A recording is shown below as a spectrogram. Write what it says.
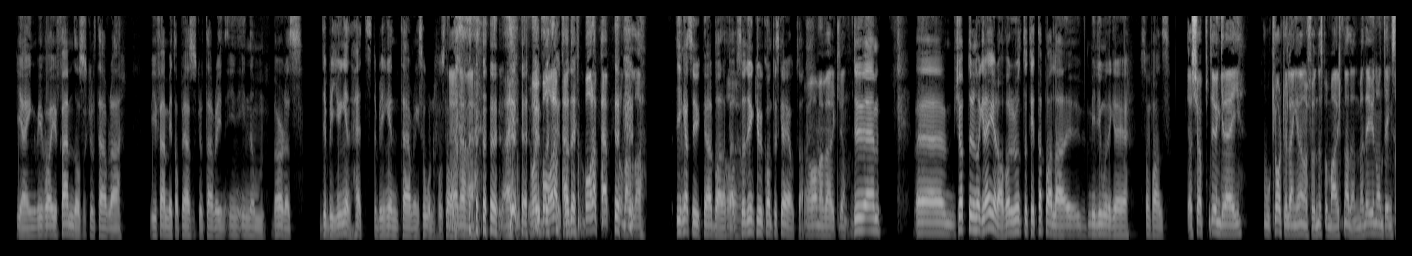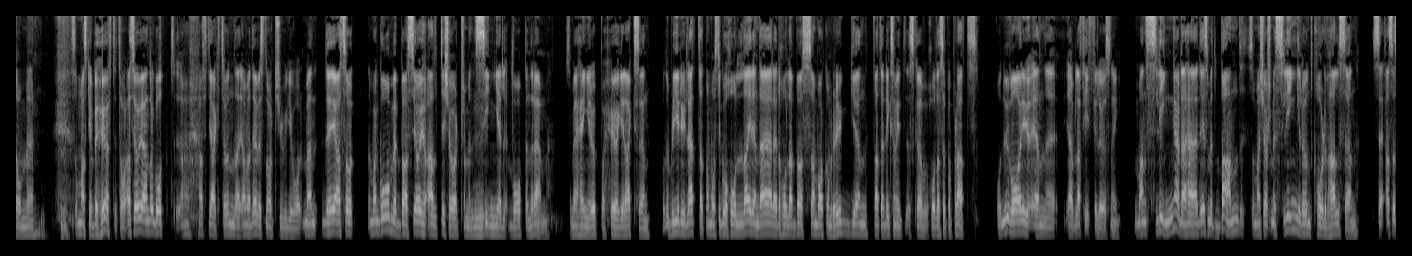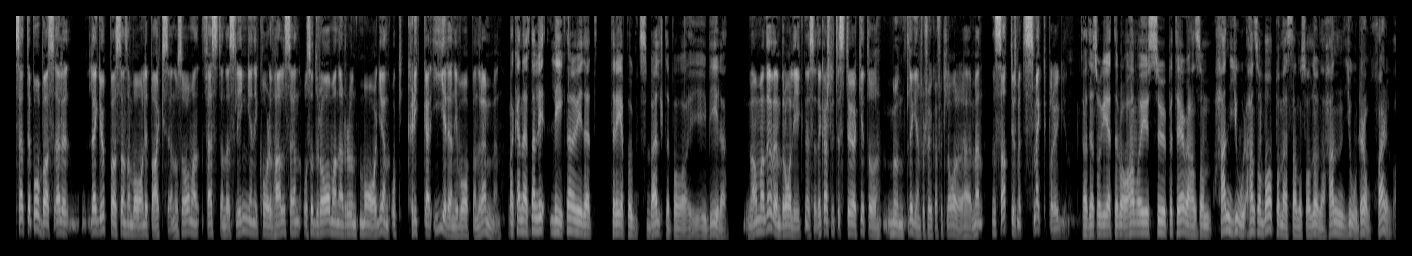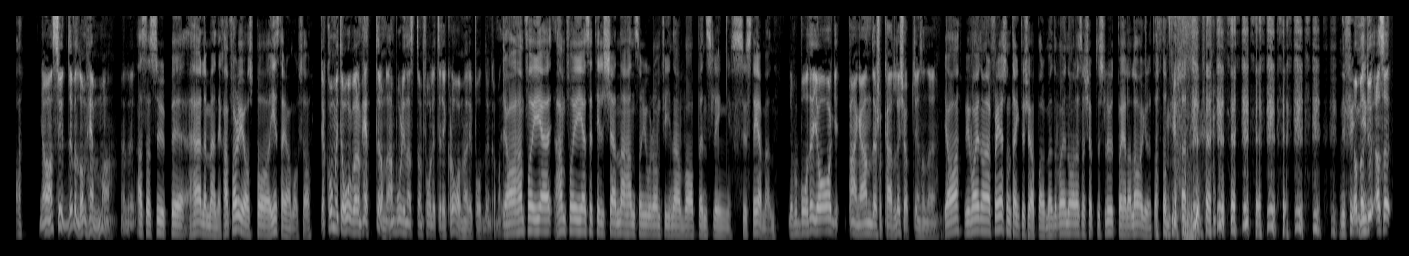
gäng, vi var ju fem då som skulle tävla. Vi fem i toppen som skulle tävla in, in, inom Bördes. Det blir ju ingen hets, det blir ingen tävlingshorn hos någon. Nej, nej, nej. nej. Det var ju bara pepp, det- bara pepp från alla. Inga psykningar, bara Ja, pepp. ja. Så det är en kul kompisgrej också. Ja, men verkligen. Du, ehm, eh, köpte du några grejer då? Var du runt och tittade på alla eh, miljoner grejer som fanns? Jag köpte ju en grej, oklart hur länge den har funnits på marknaden, men det är ju någonting som, eh, som man ska behövt ett tag. Alltså jag har ju ändå gått, eh, haft jakthundar, ja men det är väl snart 20 år. Men det är alltså, när man går med böss, jag har ju alltid kört som en Mm. singel vapenrem. Som jag hänger upp på högeraxeln. Och då blir det ju lätt att man måste gå och hålla i den där eller hålla bössan bakom ryggen för att den liksom inte ska hålla sig på plats. Och nu var det ju en eh, jävla fiffig lösning. Man slingar det här, det är som ett band som man kör som en sling runt kolvhalsen. Alltså sätter på böss, eller lägger upp bössan som vanligt på axeln och så har man fäst den där slingen i kolvhalsen och så drar man den runt magen och klickar i den i vapenremmen. Man kan nästan li- likna det vid ett trepunktsbälte på, i, bilen. Ja, men det är väl en bra liknelse. Det är kanske lite stökigt att muntligen försöka förklara det här, men den satt ju som ett smäck på ryggen. Ja, den såg jättebra han var ju supertrevlig. Han som, han, gjorde, han som var på mässan och sålde dem, han gjorde dem själv va? Ja, han sydde väl dem hemma. Eller? Alltså superhärlig människa. Han följer oss på Instagram också. Jag kommer inte ihåg vad de hette de där. Han borde nästan få lite reklam här i podden kan man. Ja, han får, ge, han får ge sig till känna, han som gjorde de fina vapenslingsystemen. Det var både jag, Pang-Anders och Kalle köpte en sån där. Ja, vi var ju några fler som tänkte köpa det, men det var ju några som köpte slut på hela lagret. Ja, men du, alltså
